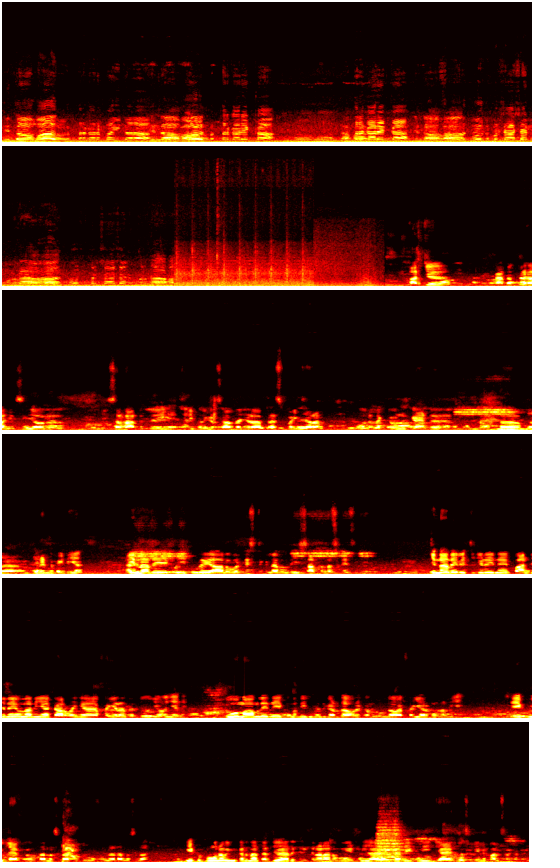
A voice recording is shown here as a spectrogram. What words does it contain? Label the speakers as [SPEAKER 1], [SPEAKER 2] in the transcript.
[SPEAKER 1] ਜਿੰਦਾਬਾਦ।
[SPEAKER 2] ਪੱਤਰਕਾਰ ਭਾਈਚਾਰਾ।
[SPEAKER 1] ਜਿੰਦਾਬਾਦ।
[SPEAKER 2] ਪੱਤਰਕਾਰ ਏਕਾ ਪੱਤਰਕਾਰ ਏਕਾ
[SPEAKER 1] ਜਿੰਦਾਬਾਦ।
[SPEAKER 2] ਪੁਲਿਸ ਪ੍ਰਸ਼ਾਸਨ।
[SPEAKER 1] ਮੁਰਦਾਬਾਦ।
[SPEAKER 2] ਪੁਲਿਸ ਪ੍ਰਸ਼ਾਸਨ।
[SPEAKER 3] ਅੱਜ ਮੈਂ ਦਫ਼ਤਰ ਹਾਜ਼ਰ ਸੀ ਔਰ ਸਰਹੰਦ ਤੇ ਸ਼੍ਰੀ ਫਤਿਹਗੜ੍ਹ ਸਾਹਿਬ ਦਾ ਜਿਹੜਾ ਪ੍ਰੈਸ ਭਾਈਚਾਰਾ ਇਲੈਕਟ੍ਰੋਨਿਕ ਐਂਡ ਪ੍ਰਿੰਟ ਮੀਡੀਆ ਇਹਨਾਂ ਦੇ ਕੋਈ ਪੂਰੇ ਆਲ ਓਵਰ ਡਿਸਟ੍ਰਿਕਟ ਲੈਵਲ ਦੇ ਸੱਤ ਮਸਲੇ ਸੀ ਜਿਨ੍ਹਾਂ ਦੇ ਵਿੱਚ ਜਿਹੜੇ ਨੇ ਪੰਜ ਨੇ, ਉਹਨਾਂ ਦੀਆਂ ਕਾਰਵਾਈਆਂ ਐਫ ਆਈ ਆਰਾਂ ਦਰਜ ਹੋਈਆਂ ਹੋਈਆਂ ਨੇ। ਦੋ ਮਾਮਲੇ ਨੇ, ਇੱਕ ਮੰਡੀ ਗੋਬਿੰਦਗੜ੍ਹ ਦਾ ਔਰ ਇੱਕ ਅਮਰੂਦ ਦਾ ਐਫ ਆਈ ਆਰ ਹੋਣ ਵਾਲੀ ਹੈ। ਤੇ ਕੋਈ ਲੈਪਟਾਪ ਦਾ ਮਸਲਾ ਕੋਈ ਦੋ ਫੋਨਾਂ ਦਾ ਮਸਲਾ। ਇੱਕ ਫੋਨ ਆ ਵੀ ਮੁਕੱਦਮਾ ਦਰਜ ਹੋਇਆ ਤੇ ਖਰੀਦਣ ਵਾਲਾ ਨੋਮੀਨੇਟ ਨਹੀਂ ਹੋਇਆ, ਇੱਦਾਂ ਦੇ ਕੋਈ ਜਾਇਜ਼ ਮਸਲੇ ਨੇ ਬਣ ਸਕਦੇ।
